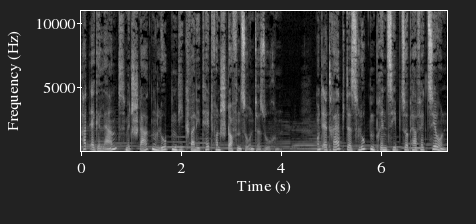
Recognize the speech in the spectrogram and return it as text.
hat er gelernt, mit starken Lupen die Qualität von Stoffen zu untersuchen. Und er treibt das Lupenprinzip zur Perfektion,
